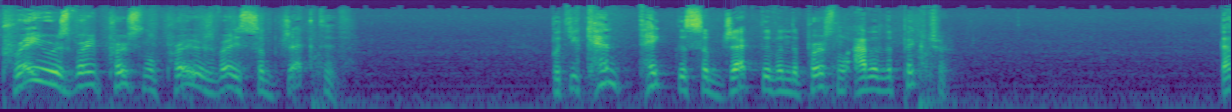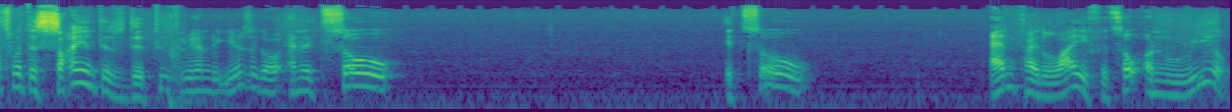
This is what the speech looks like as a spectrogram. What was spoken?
Prayer is very personal, prayer is very subjective. But you can't take the subjective and the personal out of the picture. That's what the scientists did two, three hundred years ago, and it's so it's so anti-life, it's so unreal.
